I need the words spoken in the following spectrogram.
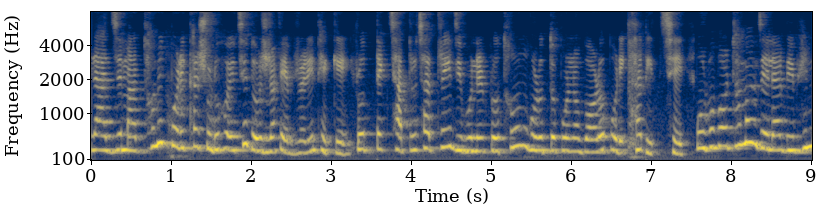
রাজ্যে মাধ্যমিক পরীক্ষা শুরু হয়েছে দোসরা ফেব্রুয়ারি থেকে। প্রত্যেক ছাত্রছাত্রী জীবনের প্রথম গুরুত্বপূর্ণ বড় পরীক্ষা দিচ্ছে। পূর্ব বর্ধমান জেলার বিভিন্ন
